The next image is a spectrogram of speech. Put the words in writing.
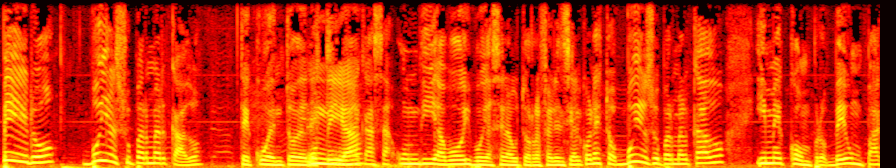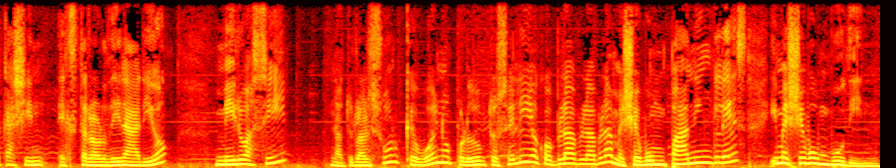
Pero voy al supermercado. Te cuento de la Un esquina día. de casa. Un día voy, voy a hacer autorreferencial con esto. Voy al supermercado y me compro. Veo un packaging extraordinario. Miro así, Natural Sur, qué bueno, producto celíaco, bla, bla, bla. Me llevo un pan inglés y me llevo un budín.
